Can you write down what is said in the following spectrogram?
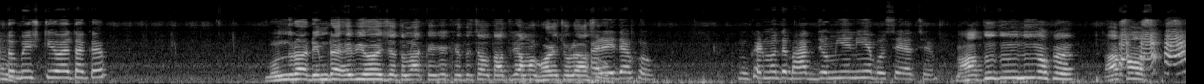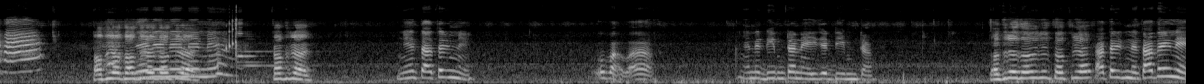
এত বৃষ্টি হয়ে থাকে? বন্ধুরা ডিমটা হেভি হয়েছে তোমরা কে কে খেতে চাও তাড়াতাড়ি আমার ঘরে চলে আসো। আর এই দেখো মুখের মধ্যে ভাত জমিয়ে নিয়ে বসে আছে। ভাতও দিইনি ওকে আসো তাড়াতাড়ি আয়, নে, তাড়াতাড়ি আয়, নে, তাড়াতাড়ি নে, নে। নে। নে ও বাবা এনে ডিমটা নেই যে ডিমটা। তাড়াতাড়ি তাড়াতাড়ি তাড়াতাড়ি। তাড়াতাড়ি নে তাড়াতাড়ি নে।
